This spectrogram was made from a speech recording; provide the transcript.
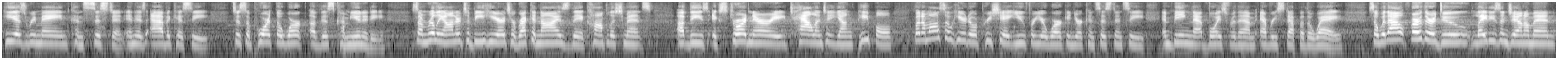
he has remained consistent in his advocacy to support the work of this community. So I'm really honored to be here to recognize the accomplishments of these extraordinary, talented young people. But I'm also here to appreciate you for your work and your consistency and being that voice for them every step of the way. So without further ado, ladies and gentlemen,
